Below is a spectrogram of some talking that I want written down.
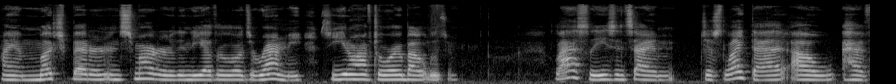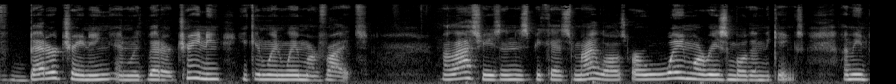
I am much better and smarter than the other lords around me, so you don't have to worry about losing. Lastly, since I am just like that, I'll have better training, and with better training, you can win way more fights. My last reason is because my laws are way more reasonable than the king's. I mean,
